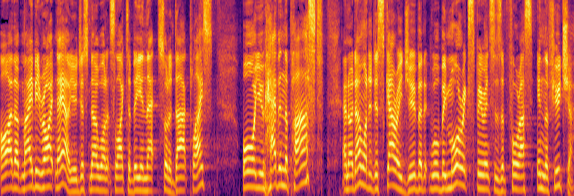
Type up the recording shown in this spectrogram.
either maybe right now you just know what it's like to be in that sort of dark place, or you have in the past. And I don't want to discourage you, but it will be more experiences for us in the future.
